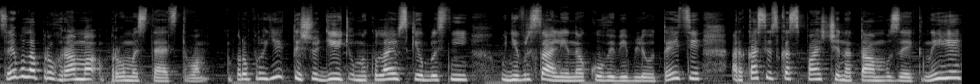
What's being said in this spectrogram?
Це була програма про мистецтво. Про проєкти, що діють у Миколаївській обласній універсальній науковій бібліотеці, Аркасівська спадщина та музей книги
